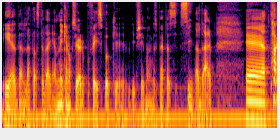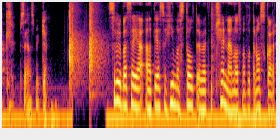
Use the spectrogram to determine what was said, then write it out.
är den lättaste vägen. Ni kan också göra det på Facebook, eh, i och för sig Magnus och Peppes sida där. Eh, tack så hemskt mycket. Så vill jag bara säga att jag är så himla stolt över att vi känner någon som har fått en Oscar.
